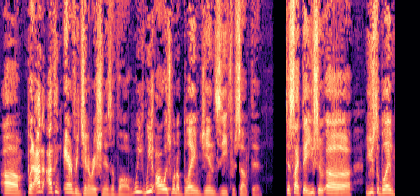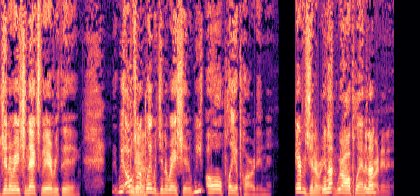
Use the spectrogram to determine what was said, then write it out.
Um, but I, I think every generation is evolved. We we always want to blame Gen Z for something, just like they used to uh used to blame Generation X for everything. We always yeah. want to blame a generation. We all play a part in it. Every generation, I, we're all playing a part I, in it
